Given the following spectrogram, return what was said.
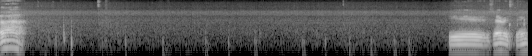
Ah! Here's everything.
